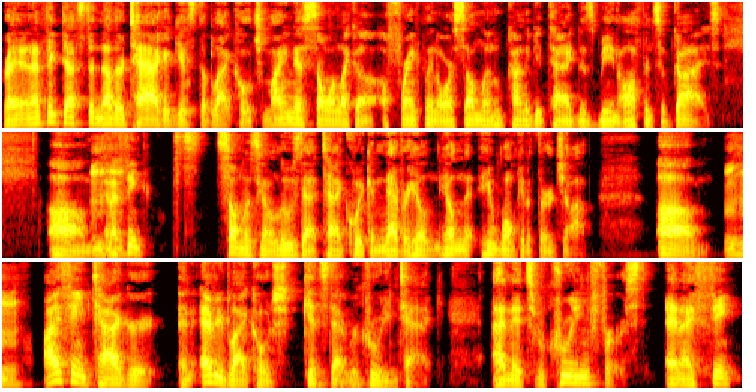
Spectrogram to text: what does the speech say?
right? And I think that's another tag against the black coach, minus someone like a, a Franklin or a Sumlin who kind of get tagged as being offensive guys. Um, And I Mhm. think someone's going to lose that tag quick and never he'll he'll he won't get a third job. Um, mm-hmm. I think Taggart and every black coach gets that recruiting tag, and it's recruiting first. And I think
